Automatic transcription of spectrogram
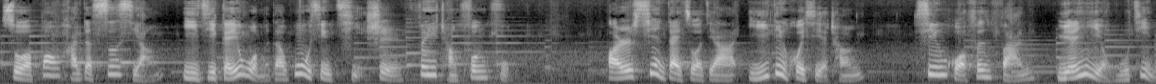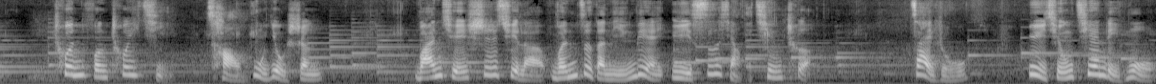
所包含的思想以及给我们的悟性启示非常丰富，而现代作家一定会写成。星火纷繁，原野无尽；春风吹起，草木又生。完全失去了文字的凝练与思想的清澈。再如“欲穷千里目，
